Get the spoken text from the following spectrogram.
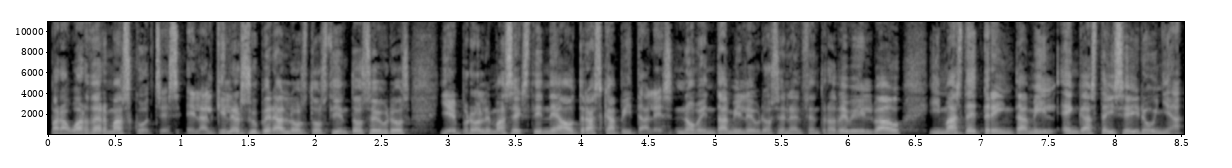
para guardar más coches. El alquiler supera los 200 euros y el problema se extiende a otras capitales. 90.000 euros en el centro de Bilbao y más de 30.000 en Gasteiz e Iruña.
